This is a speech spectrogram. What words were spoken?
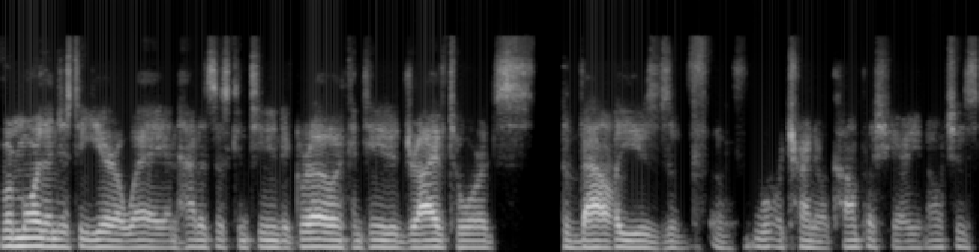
We're more than just a year away, and how does this continue to grow and continue to drive towards the values of of what we're trying to accomplish here? You know, which is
